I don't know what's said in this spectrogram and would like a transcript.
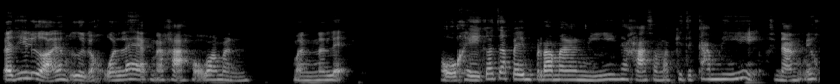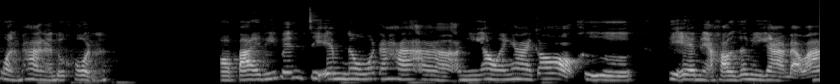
แต่ที่เหลืออย่างอื่นควรแลกนะคะ เพราะว่ามันมันนั่นแหละ โอเคก็จะเป็นประมาณนี้นะคะสำหรับกิจกรรมนี้ฉะนั้นไม่ควรพลาดนะทุกคน ต่อไปนี่เป็น GM Note นะคะ อ่า อันนี้เอาง่ายๆก็คือ GM เนี่ยเขาจะมีการแบบว่า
